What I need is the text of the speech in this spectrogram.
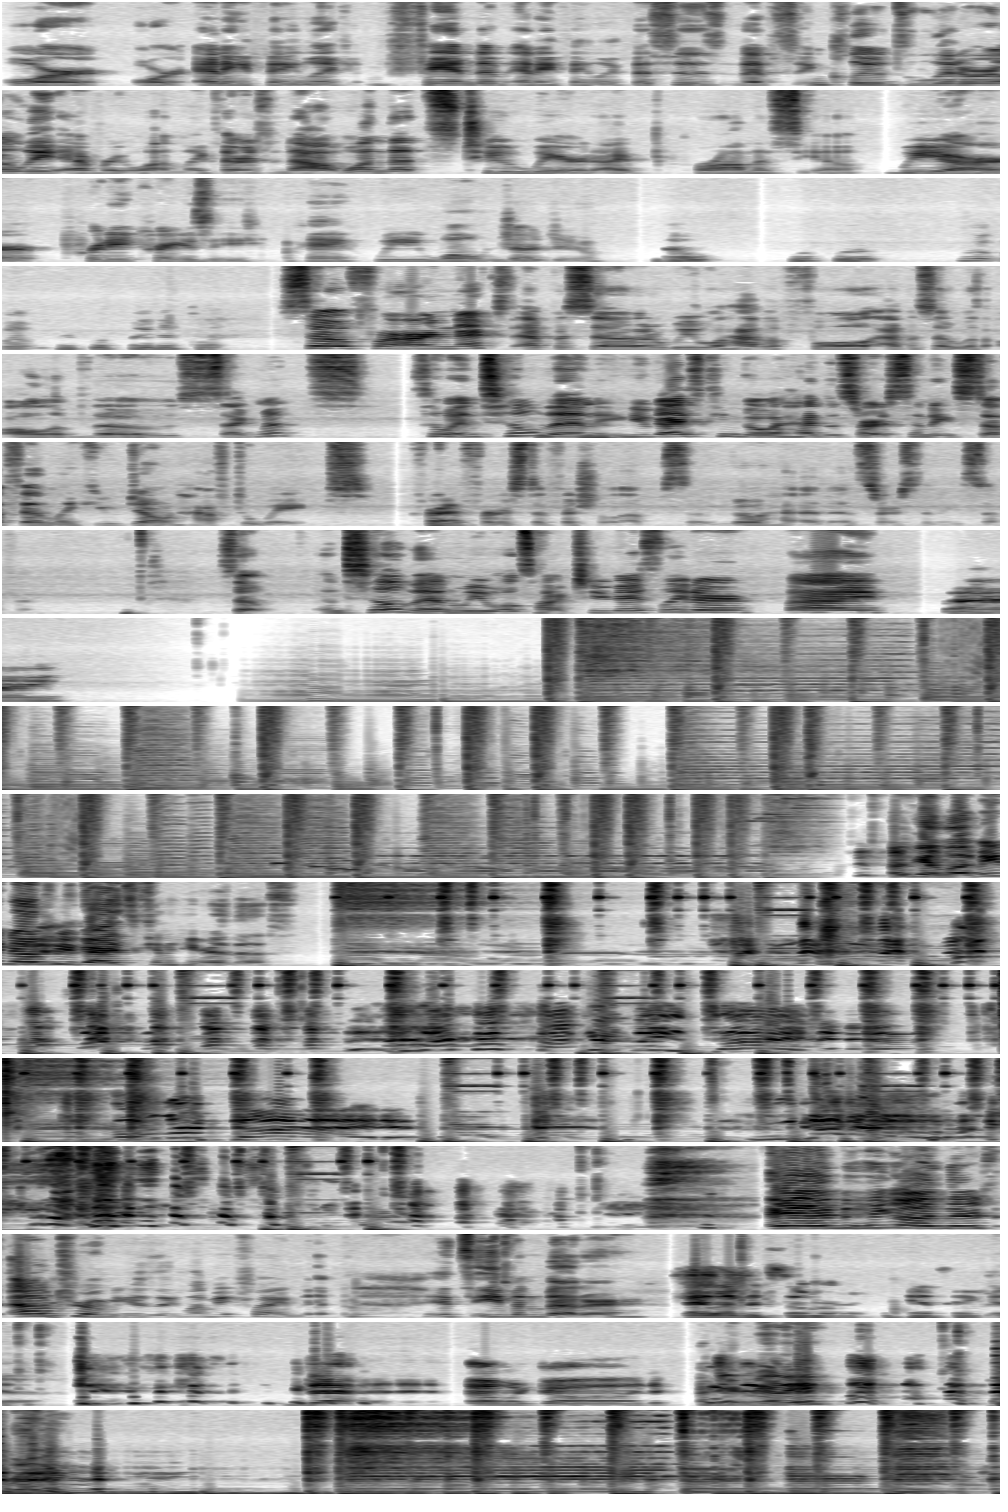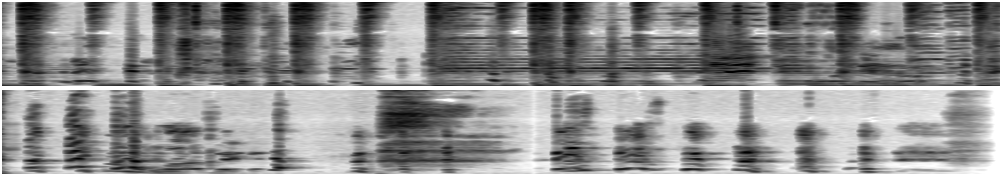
or or anything like fandom anything like this is this includes literally everyone like there's not one that's too weird i promise you we are pretty crazy okay we won't judge you Nope. Whoop, whoop. Whoop, whoop. Whoop, whoop, whoop, whoop. so for our next episode we will have a full episode with all of those segments so until then Mhm. you guys can go ahead and start sending stuff in like you don't have to wait for the first official episode. Go ahead and start sending stuff in. So until then we will talk to you guys later. Bye. Bye. okay let me know if you guys can hear this and hang on there's outro music let me find it it's even better I love it so much. I can't take it. that, oh my god. okay ready ready Mm-hmm.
